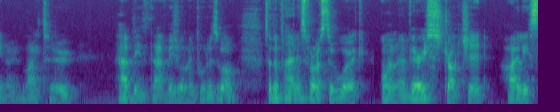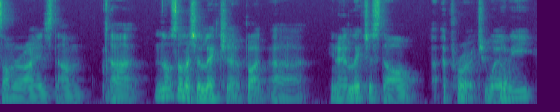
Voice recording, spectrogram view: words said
you know like to have these that visual input as well. So the plan is for us to work on a very structured, highly summarized, um, uh, not so much a lecture, but uh, you know, a lecture style approach where Yeah. we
